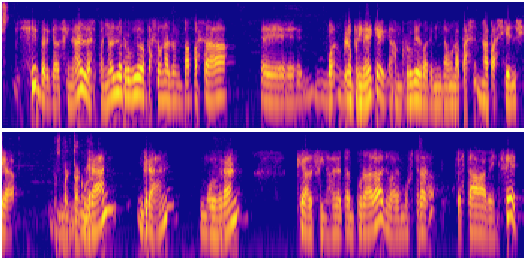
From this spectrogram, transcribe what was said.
Sí, perquè al final l'Espanyol de Rubí va passar una va passar eh, bueno, el primer que amb Rubí es va tenir una, una paciència Espectacular. gran, gran, molt gran, que al final de temporada es va demostrar que estava ben fet.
